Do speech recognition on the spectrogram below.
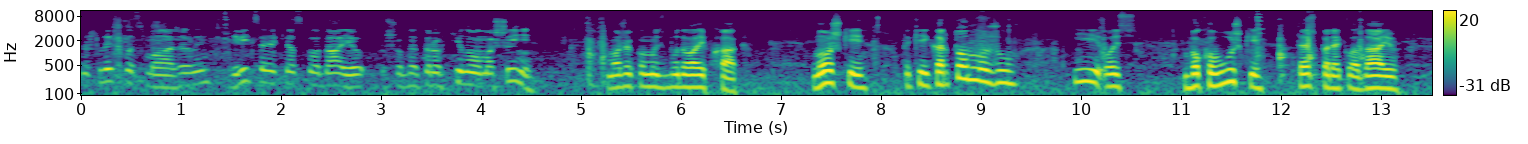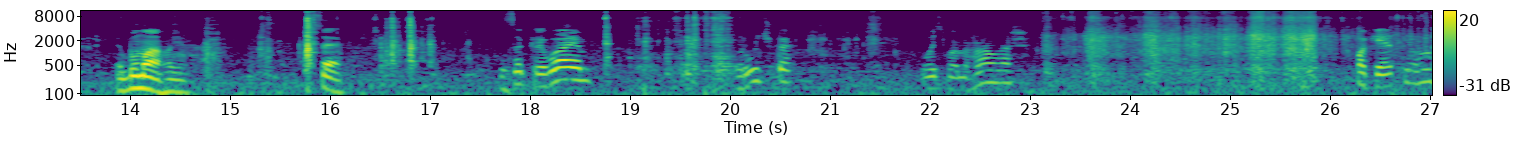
Шашлик посмажили. Дивіться, як я складаю, щоб не торохтіло в машині. Може комусь буде лайфхак. Ножки в такий картон ложу і ось боковушки теж перекладаю бумагою. Все. Закриваємо. Ручка. Ось мангал наш. Пакет його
